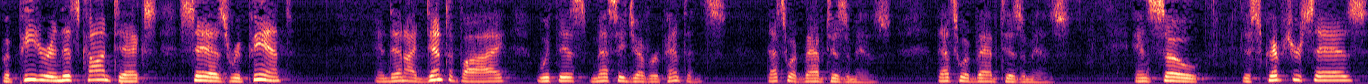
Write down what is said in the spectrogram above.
But Peter, in this context, says, repent, and then identify with this message of repentance. That's what baptism is. That's what baptism is. And so the scripture says,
